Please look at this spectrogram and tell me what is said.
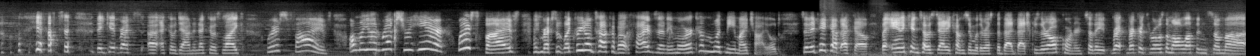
so they to. They get Rex uh, Echo down, and Echo's like, "Where's Fives? Oh my God, Rex, you're here. Where's Fives? And Rex is like, "We don't talk about Fives anymore. Come with me, my child." So they pick up Echo, but Anakin Toast Daddy comes in with the rest of the Bad Batch because they're all cornered. So they Re- Wrecker throws them all up in some uh,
